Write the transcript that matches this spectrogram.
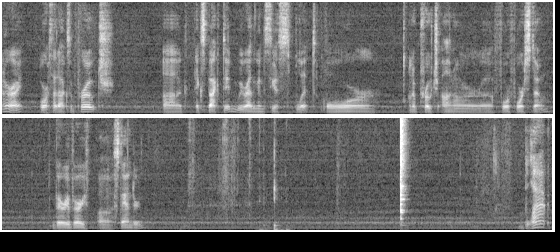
Alright, orthodox approach. Uh, expected, we're either going to see a split or an approach on our 4-4 uh, stone. Very, very uh, standard. Black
